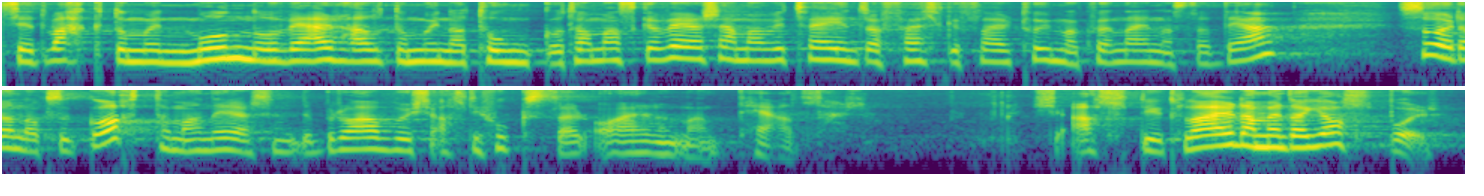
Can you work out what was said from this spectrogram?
sett vakt om min mun och värhalt om mina tung och tar man ska vara samman vid 200 folk i flera timmar kvar nästa dag så är det också gott att man är sin det bra vars alltid huxar och är man tälar. Ikke alltid klarar det men det hjälper.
